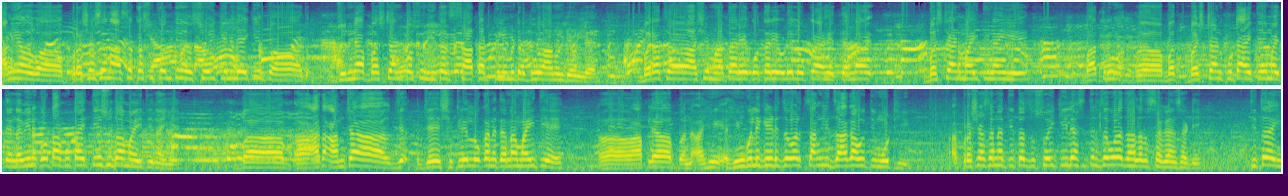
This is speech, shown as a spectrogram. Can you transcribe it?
आणि प्रशासन असं कसं कोणती सोय केलेली आहे की जुन्या बसस्टँडपासून इथं सात आठ किलोमीटर दूर आणून ठेवले आहे. बऱ्याच असे म्हातारे कोतारे एवढे लोक आहेत. त्यांना बसस्टँड माहिती नाही आहे बाथरूम ब बसस्टँड कुठं आहे ते माहिती आहे नवीन कोटा कुठं आहे ते सुद्धा माहिती नाही आहे आता आमच्या जे जे शिकलेले लोकांना त्यांना माहिती आहे. आपल्या हि हिंगोली गेटजवळ चांगली जागा होती मोठी. प्रशासनानं तिथं जर सोय केली असती तर जवळ झालं असतं सगळ्यांसाठी. तिथं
